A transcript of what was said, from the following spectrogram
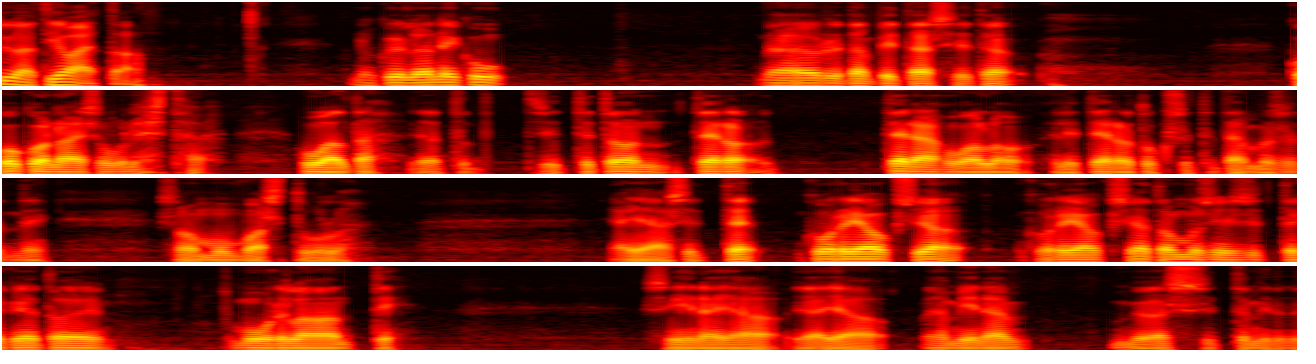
työt jaetaan? No kyllä niin kuin, mä yritän pitää siitä kokonaisuudesta huolta ja to, sitten tuon tero, terähuollon eli terotukset ja tämmöiset, niin se on mun vastuulla. Ja, ja sitten korjauksia korjauksia tuommoisia sitten tekee toi Muurila Antti siinä ja, ja, ja, ja minä myös sitten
